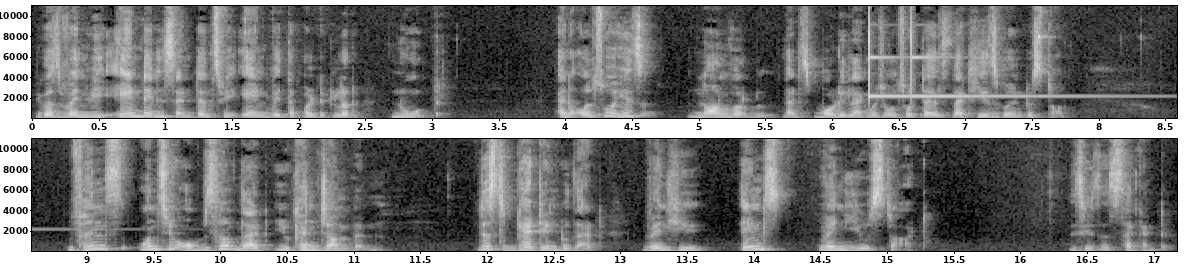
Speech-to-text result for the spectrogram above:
Because when we end any sentence, we end with a particular note. And also his non-verbal, that's body language, also tells that he's going to stop. Once, once you observe that, you can jump in. Just get into that. When he ends, when you start. This is the second tip.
